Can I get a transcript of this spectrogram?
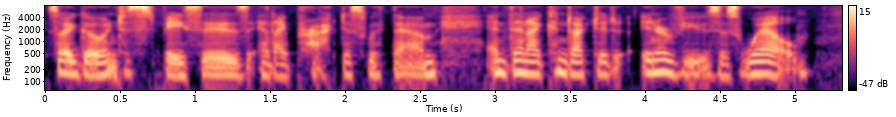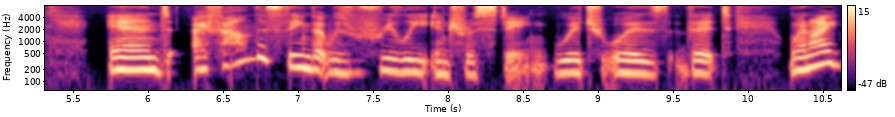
So I go into spaces and I practice with them. And then I conducted interviews as well. And I found this theme that was really interesting, which was that when I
